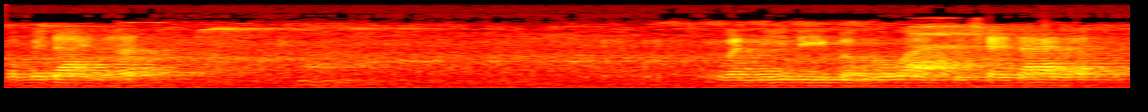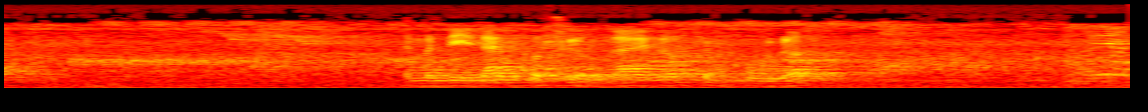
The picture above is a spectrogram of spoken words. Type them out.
ก็ไม่ได้นะ วันนี้ดีกว่าเมื่อวานจะใช้ได้แล้ว แต่มันดีได้มันก็เสื่อมได้เนาะเป็นปูเนาะก็ยัง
